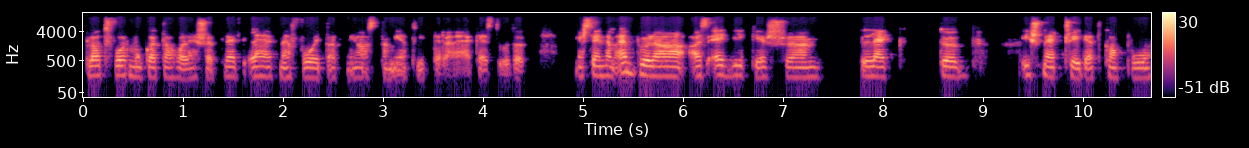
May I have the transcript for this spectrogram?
platformokat, ahol esetleg lehetne folytatni azt, ami a Twitteren elkezdődött. És szerintem ebből a, az egyik és legtöbb ismertséget kapó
